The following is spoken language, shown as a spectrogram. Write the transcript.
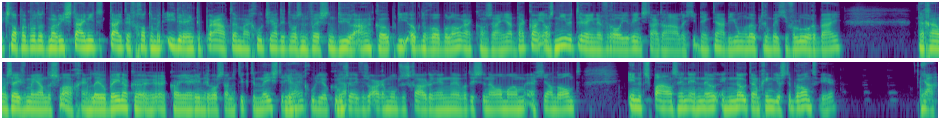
Ik snap ook wel dat Maurice Stijn niet de tijd heeft gehad om met iedereen te praten. Maar goed, ja, dit was een best een dure aankoop die ook nog wel belangrijk kan zijn. Ja, daar kan je als nieuwe trainer vooral je winst uit halen. Dat je denkt, ja, die jongen loopt er een beetje verloren bij. Daar gaan we eens even mee aan de slag. En Leo Benakker, eh, kan je herinneren, was daar natuurlijk de meester in. Ja. Hè? Julio Cruz Ja. even zijn arm om zijn schouder. En eh, wat is er nou allemaal echt aan de hand in het Spaans? En, en no- in no time ging die als de brandweer. Ja,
